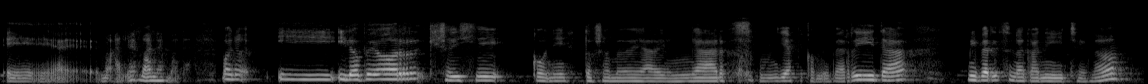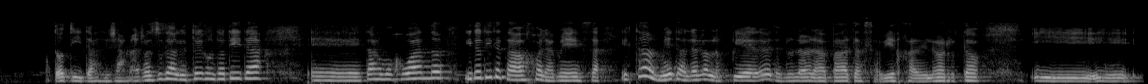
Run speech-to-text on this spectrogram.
eh, mala, es mala, es mala. Bueno, y, y lo peor que yo dije, con esto yo me voy a vengar. Un día fui con mi perrita, mi perrita es una caniche, ¿no? Totita se llama. Resulta que estoy con Totita, eh, estábamos jugando y Totita estaba abajo de la mesa. Y estaba meta a los pies, debe tener una la pata esa vieja del orto. Y,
